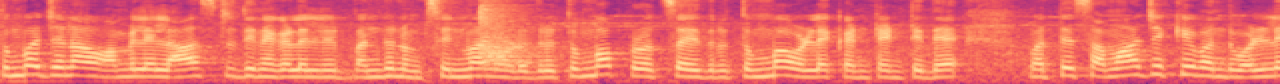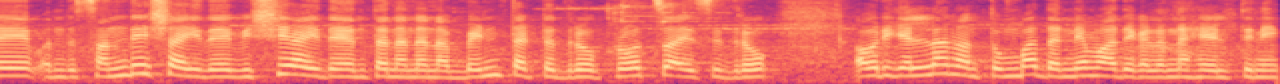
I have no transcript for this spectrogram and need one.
ತುಂಬ ಜನ ಆಮೇಲೆ ಲಾಸ್ಟ್ ದಿನಗಳಲ್ಲಿ ಬಂದು ನಮ್ಮ ಸಿನಿಮಾ ನೋಡಿದ್ರು. ತುಂಬ ಪ್ರೋತ್ಸಾಹಿದ್ರು ತುಂಬ ಒಳ್ಳೆ ಕಂಟೆಂಟ್ ಇದೆ. ಮತ್ತು ಸಮಾಜಕ್ಕೆ ಒಂದು ಒಳ್ಳೆ ಒಂದು ಸಂದೇಶ ಇದೆ, ವಿಷಯ ಇದೆ ಅಂತ ನನ್ನನ್ನು ಬೆನ್ನು ತಟ್ಟಿದ್ರು, ಪ್ರೋತ್ಸಾಹಿಸಿದ್ರು. ಅವರಿಗೆಲ್ಲ ನಾನು ತುಂಬ ಧನ್ಯವಾದಗಳನ್ನು ಹೇಳ್ತೀನಿ.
